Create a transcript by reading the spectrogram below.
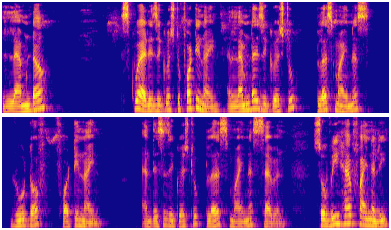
lambda square is equals to 49 and lambda is equals to plus minus root of 49 and this is equals to plus minus 7 so we have finally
